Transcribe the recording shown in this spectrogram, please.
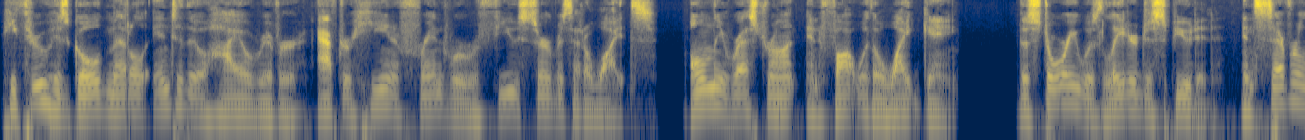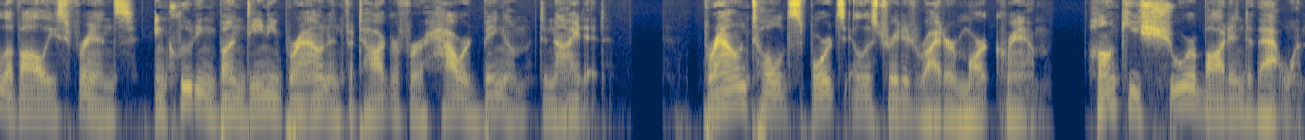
he threw his gold medal into the Ohio River after he and a friend were refused service at a White's, only restaurant and fought with a white gang. The story was later disputed, and several of Ali's friends, including Bundini Brown and photographer Howard Bingham, denied it. Brown told Sports Illustrated writer Mark Kram, Honky sure bought into that one.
